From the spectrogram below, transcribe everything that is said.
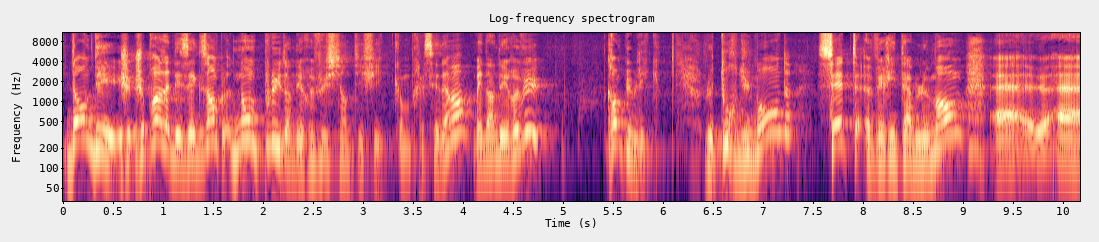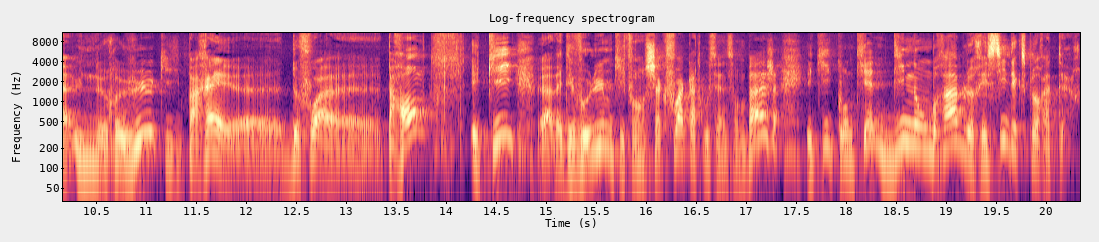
dans des, je, prends là des exemples, non plus dans des revues scientifiques comme précédemment, mais dans des revues grand public. Le Tour du Monde, c'est véritablement euh, euh, une revue qui paraît euh, deux fois par an et qui, avec des volumes qui font chaque fois 4 ou 500 pages, et qui contiennent d'innombrables récits d'explorateurs.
